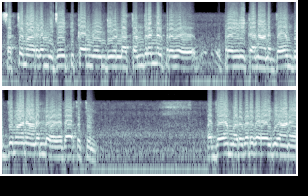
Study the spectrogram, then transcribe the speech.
സത്യമാർഗം വിജയിപ്പിക്കാൻ വേണ്ടിയുള്ള തന്ത്രങ്ങൾ പ്രയോഗിക്കാനാണ് അദ്ദേഹം ബുദ്ധിമാനാണല്ലോ യഥാർത്ഥത്തിൽ. അദ്ദേഹം മറുപടി പറയുകയാണ്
